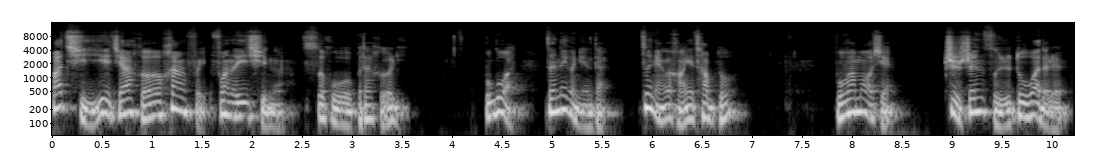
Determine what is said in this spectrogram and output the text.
把企业家和悍匪放在一起呢，似乎不太合理。不过啊，在那个年代，这两个行业差不多，不怕冒险，置生死于度外的人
